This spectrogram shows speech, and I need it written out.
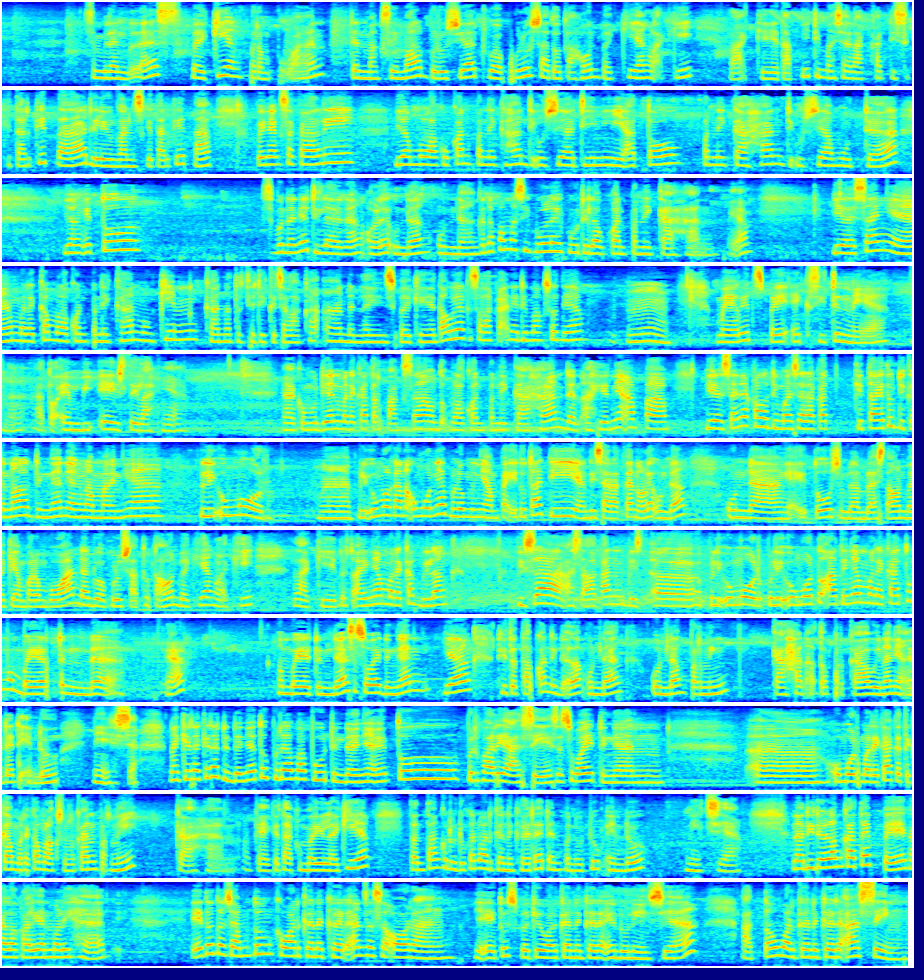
19 bagi yang perempuan dan maksimal berusia 21 tahun bagi yang laki-laki. Tapi di masyarakat di sekitar kita, di lingkungan sekitar kita, banyak sekali yang melakukan pernikahan di usia dini atau pernikahan di usia muda yang itu sebenarnya dilarang oleh undang-undang. Kenapa masih boleh Bu dilakukan pernikahan ya? Biasanya mereka melakukan pernikahan mungkin karena terjadi kecelakaan dan lain sebagainya. Tahu ya kecelakaan yang dimaksud ya? Hmm, marriage by accident ya, nah, atau MBA istilahnya. Nah, kemudian mereka terpaksa untuk melakukan pernikahan dan akhirnya apa? Biasanya kalau di masyarakat kita itu dikenal dengan yang namanya beli umur. Nah, beli umur karena umurnya belum menyampai itu tadi yang disyaratkan oleh undang-undang yaitu 19 tahun bagi yang perempuan dan 21 tahun bagi yang laki-laki. Terus akhirnya mereka bilang bisa asalkan bis, uh, beli umur. Beli umur tuh artinya mereka itu membayar denda, ya. Membayar denda sesuai dengan yang ditetapkan di dalam undang-undang pernikahan pernikahan atau perkawinan yang ada di Indonesia. Nah, kira-kira dendanya itu berapa, Bu? Dendanya itu bervariasi sesuai dengan uh, umur mereka ketika mereka melaksanakan pernikahan. Oke, kita kembali lagi ya tentang kedudukan warga negara dan penduduk Indonesia. Nah, di dalam KTP kalau kalian melihat itu tercantum kewarganegaraan seseorang, yaitu sebagai warga negara Indonesia atau warga negara asing.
